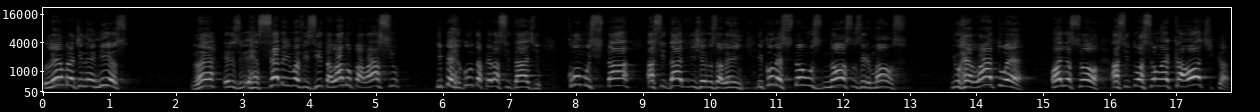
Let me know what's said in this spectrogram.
Lembra de Neemias, não é? Eles recebem uma visita lá no palácio e pergunta pela cidade: como está a cidade de Jerusalém e como estão os nossos irmãos? E o relato é: olha só, a situação é caótica.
